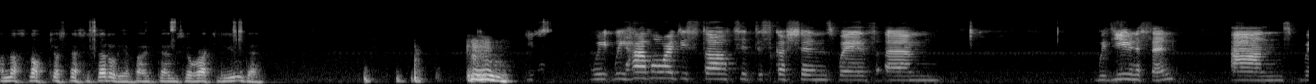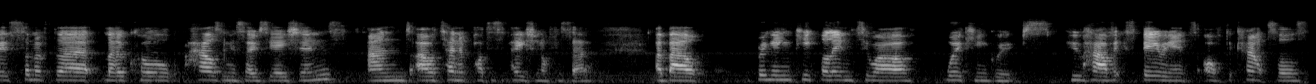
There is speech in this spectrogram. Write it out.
And that's not just necessarily about those who are actually in debt. we, we have already started discussions with um, with Unithan and with some of the local housing associations and our tenant participation officer about bringing people into our working groups who have experience of the council's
